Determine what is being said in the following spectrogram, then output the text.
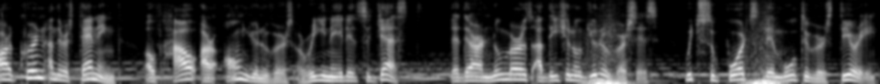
Our current understanding of how our own universe originated suggests that there are numerous additional universes which supports the multiverse theory.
